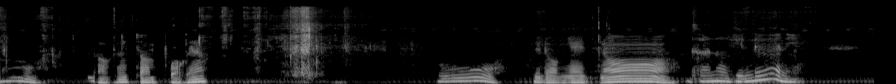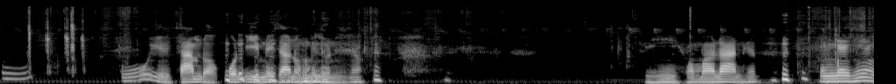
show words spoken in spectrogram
โอ้ ดอกทั้งจอมปลวกเลยเนาะโอ้ยดอกใหญ่เนาะขาน้องเห็นเด้อนี่โอ้ยสามดอกปนอิ่มในสาวน้องไม่หล่นเนาะนี่ของบาล้านครับแห้งใหญ่แห้ง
